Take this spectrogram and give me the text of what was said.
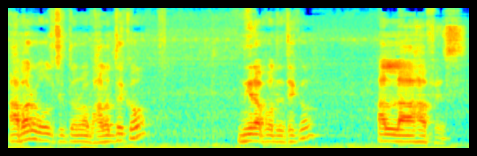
আবার বলছি, তোমরা ভালো থেকো, নিরাপদে থেকো। আল্লাহ হাফেজ।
